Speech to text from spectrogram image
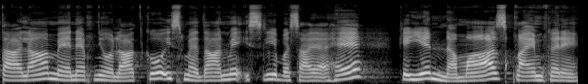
تعالیٰ میں نے اپنی اولاد کو اس میدان میں اس لیے بسایا ہے کہ یہ نماز قائم کریں۔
